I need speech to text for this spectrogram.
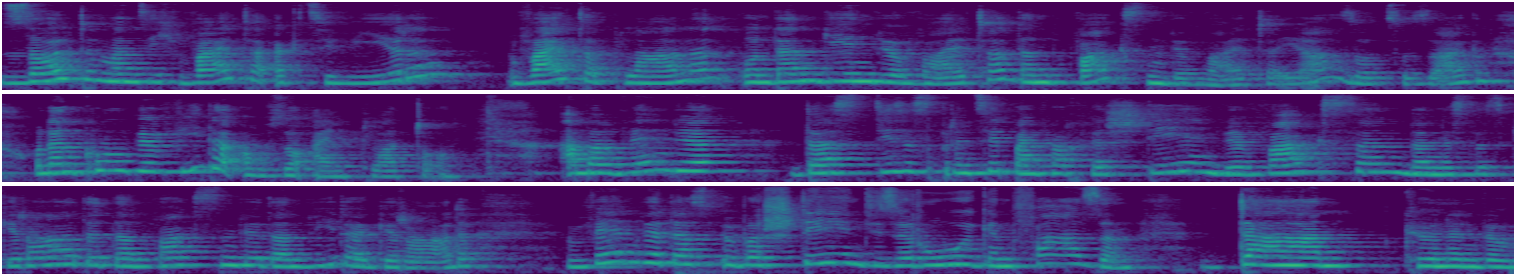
sollte man sich weiter aktivieren, weiter planen und dann gehen wir weiter, dann wachsen wir weiter, ja, sozusagen. Und dann kommen wir wieder auf so ein Plateau. Aber wenn wir das, dieses Prinzip einfach verstehen, wir wachsen, dann ist es gerade, dann wachsen wir, dann wieder gerade. Wenn wir das überstehen, diese ruhigen Phasen, dann können wir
